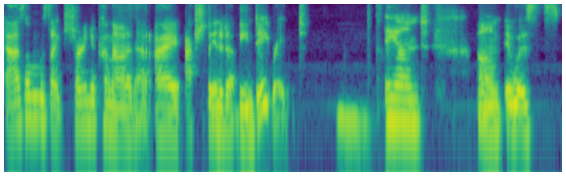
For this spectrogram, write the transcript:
as I was like starting to come out of that, I actually ended up being date raped. Mm. And um, it was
